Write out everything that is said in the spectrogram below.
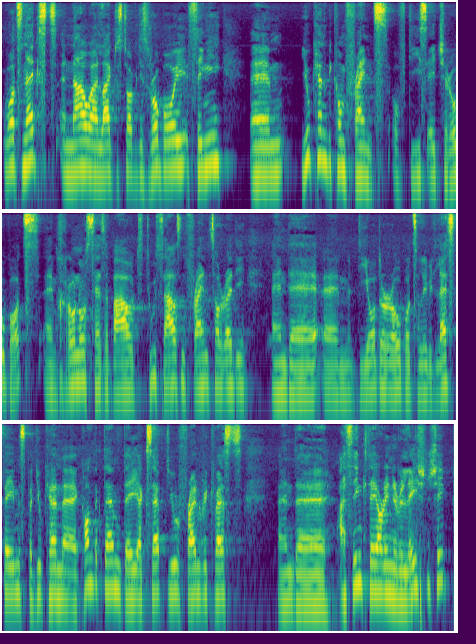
what's next? And now I like to start with this Roboy thingy. Um, you can become friends of these ECCE robots. Um, Cronos has about 2,000 friends already, and uh, um, the other robots are a little bit less famous, but you can uh, contact them. They accept your friend requests, and uh, I think they are in a relationship,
